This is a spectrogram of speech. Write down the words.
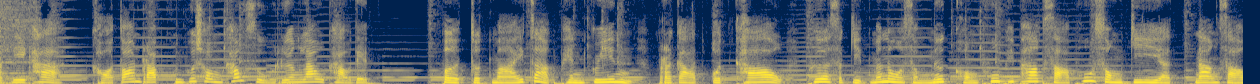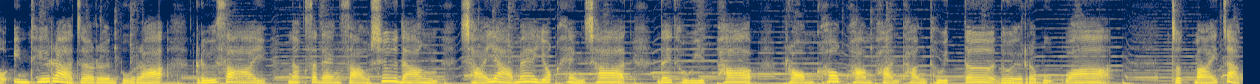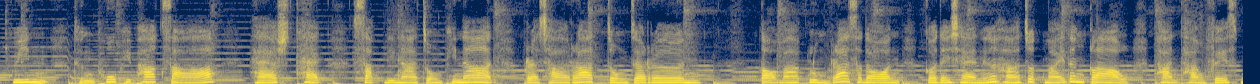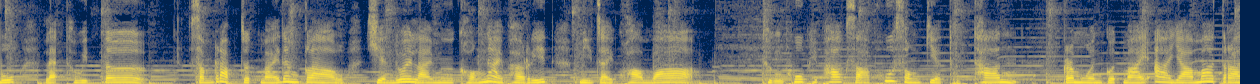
วัสดีค่ะ ขอต้อนรับคุณผู้ชมเข้าสู่เรื่องเล่าข่าวเด็ด เปิดจดหมายจากเพนกวิน ประกาศอดข้าว เพื่อสกิดมโนสำนึกของผู้พิพากษาผู้ทรงเกียรติ นางสาวอินทิราเจริญปุระ หรือทราย นักแสดงสาวชื่อดัง ฉายาแม่ยกแห่งชาติ ได้ทวีตภาพ พร้อมข้อความผ่านทางทวิตเตอร์โดยระบุว่า จดหมายจากกวินถึงผู้พิพากษา ศักดินาจงพินาศ ประชาราชจงเจริญ ต่อมากลุ่มราษฎรก็ได้แชร์เนื้อหาจดหมายดังกล่าว ผ่านทาง Facebook และ Twitter สำหรับจดหมายดังกล่าว เขียนด้วยลายมือของนายภริษมีใจความว่า ถึงผู้พิพากษาผู้ทรงเกียรติทุกท่านประมวลกฎหมายอาญามาตรา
